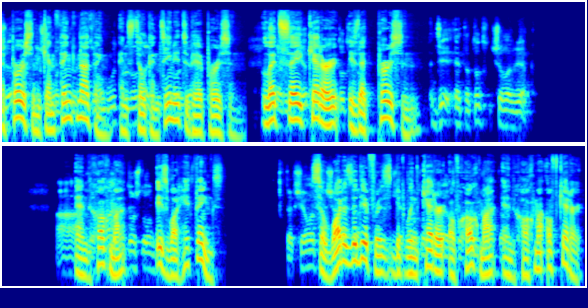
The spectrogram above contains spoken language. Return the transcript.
A person can think nothing and still continue to be a person. Let's say Keter is that person, and Chokhmah is what he thinks. So what is the difference between Keter of Chokhmah and Chokhmah of Keter?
